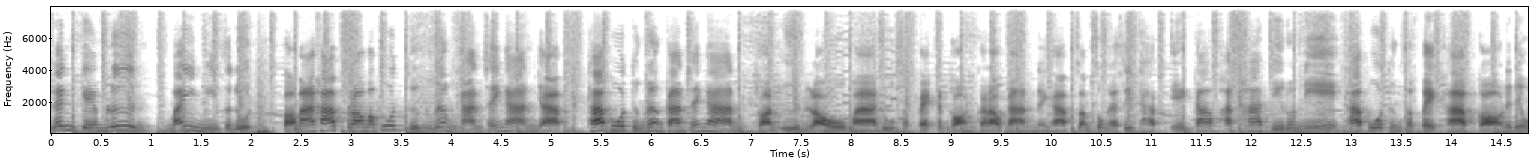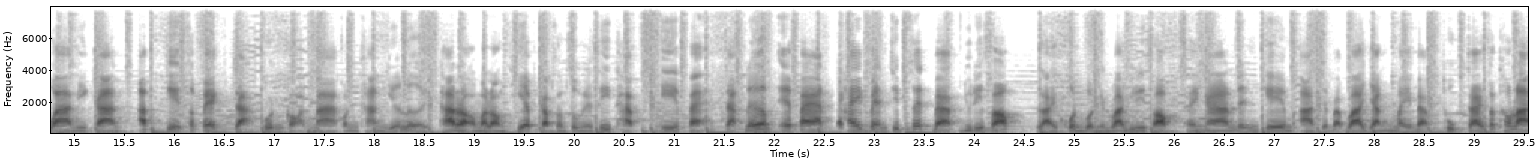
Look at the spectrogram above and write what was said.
เล่นเกมลื่นไม่มีสะดุด ต่อมาครับเรามาพูดถึงเรื่องการใช้งานครับ ถ้าพูดถึงเรื่องการใช้งานก่อนอื่นเรามาดูสเปคกันก่อนก็แล้วกันนะครับ Samsung Galaxy Tab A9 Plus 5G รุ่นนี้ ถ้าพูดถึงสเปคครับ ก็เรียกได้ว่ามีการอัปเกรดสเปคจากรุ่นก่อนมาค่อนข้างเยอะเลย ถ้าเราเอามาลองเทียบกับ Samsung Galaxy Tab A8 จากเดิม A8 ให้เป็นชิปเซตแบบ Unisoc หลายคนบ่นกันว่า Unisoc ใช้งานเล่นเกมอาจจะแบบว่ายังไม่แบบถูกใจสักเท่าไหร่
